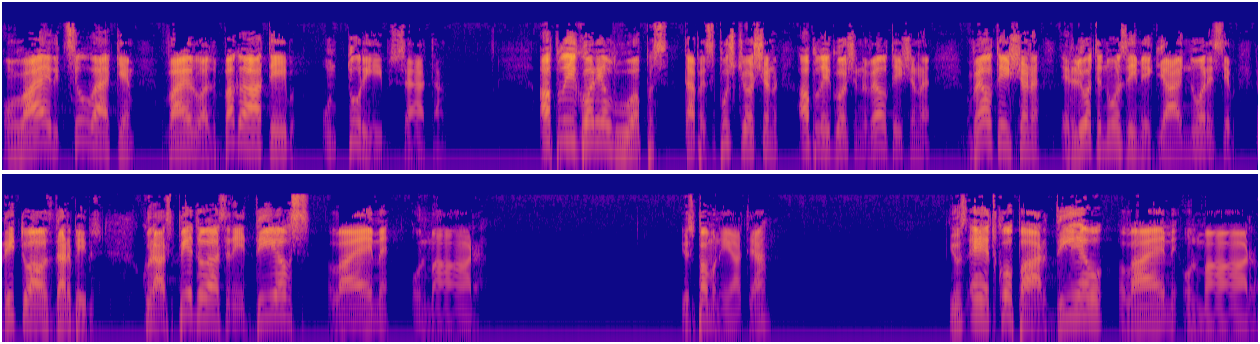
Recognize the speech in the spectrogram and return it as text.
un laivi cilvēkiem vairot bagātību un turību sētā. Aplīgo arī lopas, tāpēc pušķošana, aplīgošana, veltīšana, veltīšana ir ļoti nozīmīga jāņu norisiem rituāls darbības, kurās piedalās arī Dievs, laime un māra. Jūs pamanījāt, ja? Jūs ejat kopā ar Dievu, laimi un māru.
